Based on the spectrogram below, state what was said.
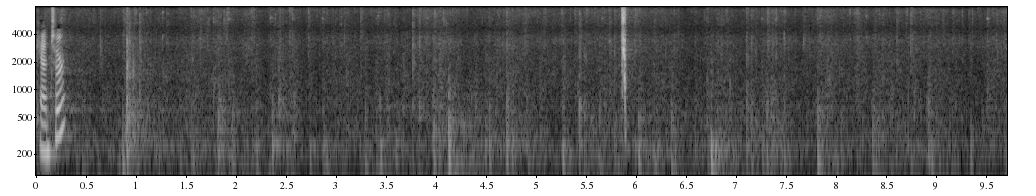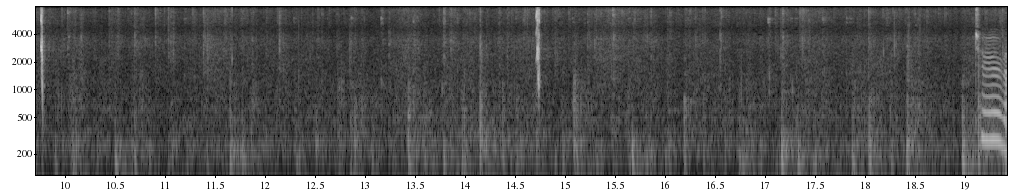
Canter. Turn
